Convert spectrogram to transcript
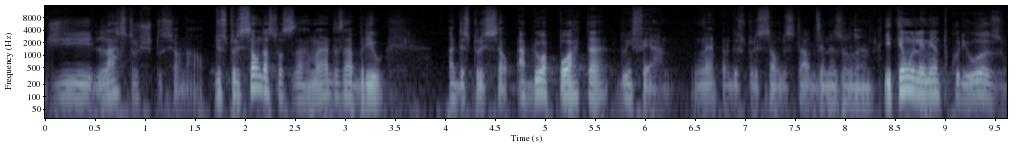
de lastro institucional. A destruição das Forças Armadas abriu a destruição, abriu a porta do inferno. Né, para a destruição do Estado venezuelano. E tem um elemento curioso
